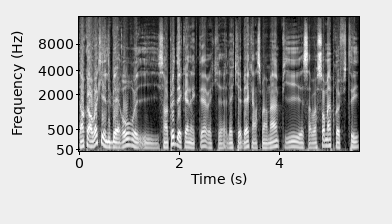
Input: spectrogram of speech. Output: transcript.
Donc, on voit que les libéraux, ils sont un peu déconnectés avec euh, le Québec en ce moment, puis ça va sûrement profiter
